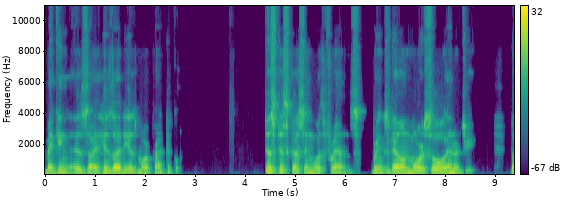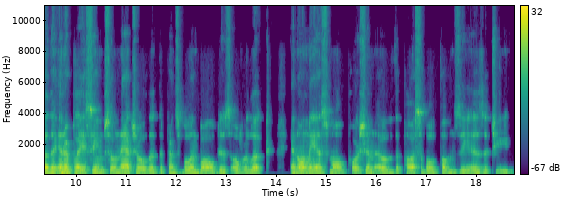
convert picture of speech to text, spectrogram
making his, his ideas more practical. Just discussing with friends brings down more soul energy, but the interplay seems so natural that the principle involved is overlooked and only a small portion of the possible potency is achieved.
